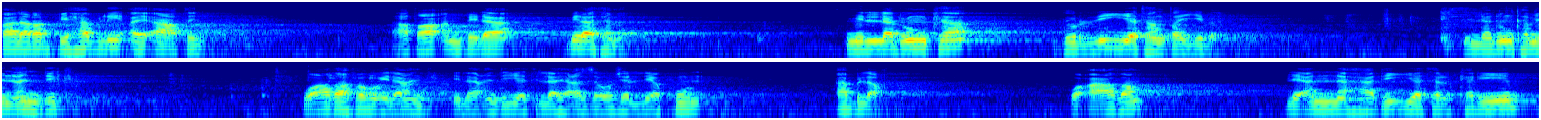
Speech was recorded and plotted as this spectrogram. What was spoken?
قال رب هب لي أي أعطني عطاء بلا بلا ثمن. من لدنك ذرية طيبة. من لدنك من عندك وأضافه إلى عند إلى عندية الله عز وجل ليكون أبلغ وأعظم. لأن هدية الكريم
